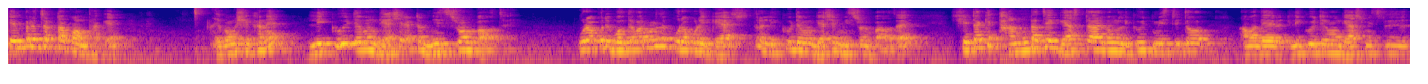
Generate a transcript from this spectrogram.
টেম্পারেচারটা কম থাকে এবং সেখানে লিকুইড এবং গ্যাসের একটা মিশ্রণ পাওয়া যায়। পুরোপুরি বলতে পারব না যে পুরোপুরি গ্যাস, তাহলে লিকুইড এবং গ্যাসের মিশ্রণ পাওয়া যায়। সেটাকে ঠান্ডা যে গ্যাসটা এবং লিকুইড মিশ্রিত আমাদের লিকুইড এবং গ্যাস মিশ্রিত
